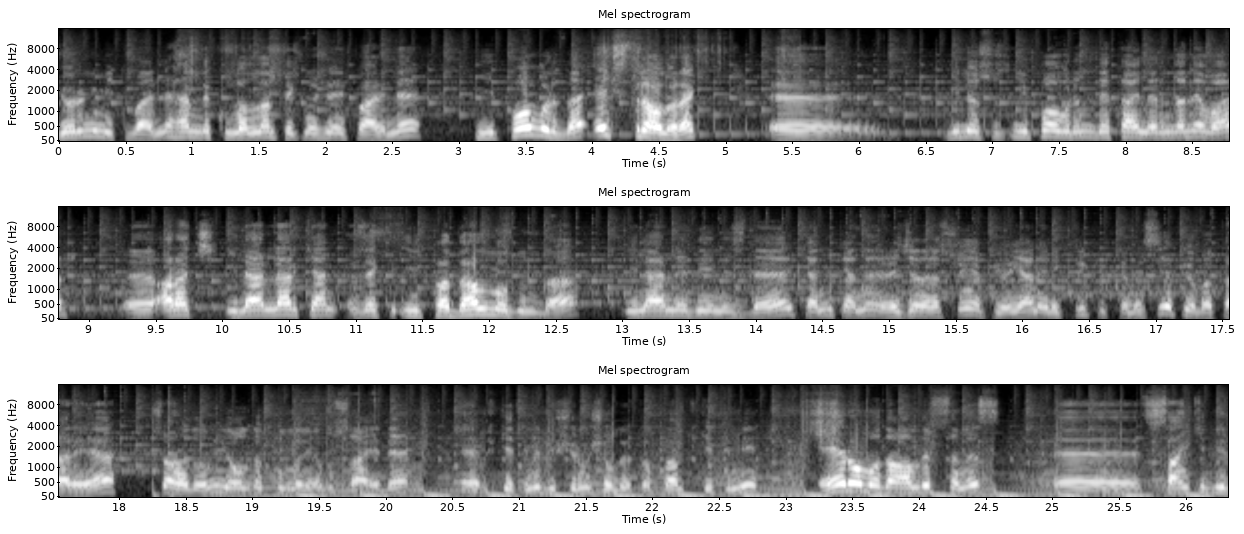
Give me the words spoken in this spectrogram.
görünüm itibariyle hem de kullanılan teknoloji itibariyle e-Power'da ekstra olarak e, biliyorsunuz e-Power'ın detaylarında ne var? E, araç ilerlerken özellikle e-pedal modunda ilerlediğinizde kendi kendine rejenerasyon yapıyor. Yani elektrik yüklemesi yapıyor bataryaya. Sonra da onu yolda kullanıyor. Bu sayede e, tüketimi düşürmüş oluyor. Toplam tüketimi. Eğer o moda alırsanız e, sanki bir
